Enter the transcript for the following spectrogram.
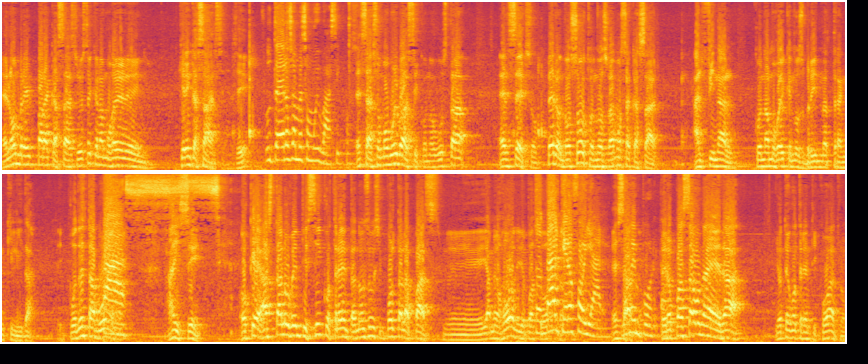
el hombre para casarse, yo sé que las mujeres eh, quieren casarse, ¿sí? Ustedes los hombres son muy básicos. Exacto, somos muy básicos, nos gusta el sexo, pero nosotros nos vamos a casar al final con una mujer que nos brinda tranquilidad. Puede estar buena. Paz. Ay, sí. Ok, hasta los 25, 30, no nos importa la paz. Eh, ya mejor y yo paso Total, otra. quiero follar. Exacto. No me importa. Pero pasa una edad, yo tengo 34,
